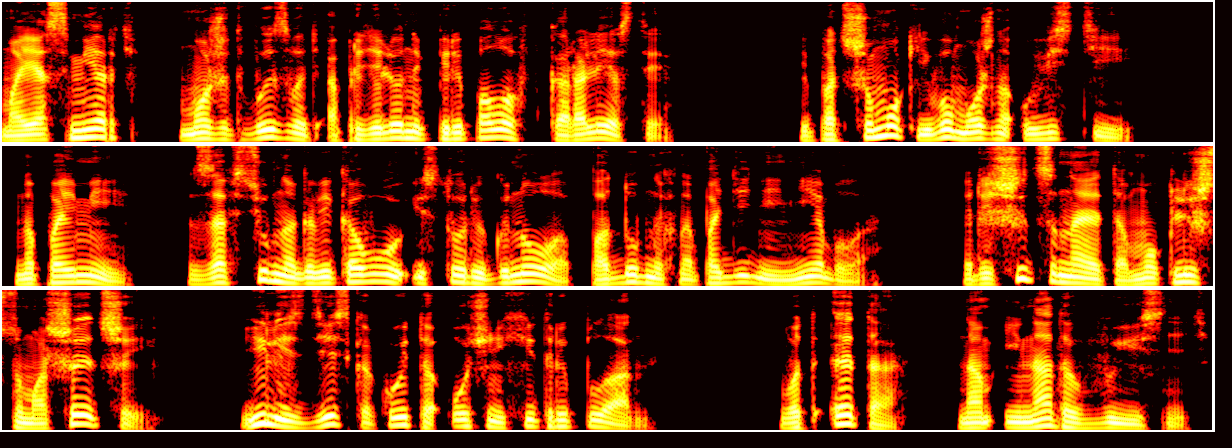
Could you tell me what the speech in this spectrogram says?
Моя смерть может вызвать определенный переполох в королевстве. И под шумок его можно увести. Но пойми, за всю многовековую историю Гнола подобных нападений не было. Решиться на это мог лишь сумасшедший или здесь какой-то очень хитрый план. Вот это нам и надо выяснить.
